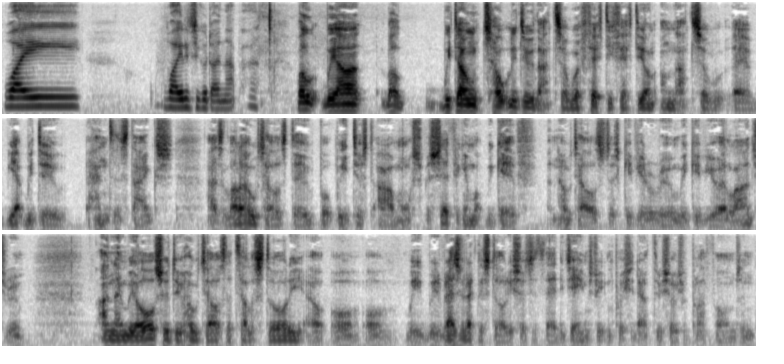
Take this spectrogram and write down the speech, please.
why, why did you go down that path? Well, we are well. We don't totally do that, so we're 50-50 on, on that. So uh, yeah, we do hens and stags, as a lot of hotels do, but we just are more specific in what we give. And hotels just give you a room, we give you a large room. And then we also do hotels that tell a story, or, or, or we, we resurrect a story, such as 30 James Street, and push it out through social platforms, and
